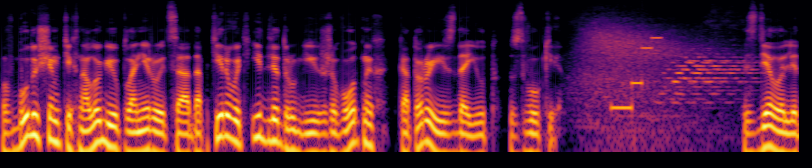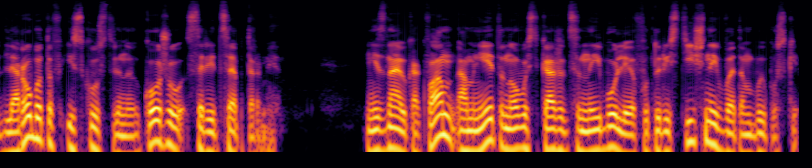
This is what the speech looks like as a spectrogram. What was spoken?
В будущем технологию планируется адаптировать и для других животных, которые издают звуки сделали для роботов искусственную кожу с рецепторами. Не знаю, как вам, а мне эта новость кажется наиболее футуристичной в этом выпуске.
